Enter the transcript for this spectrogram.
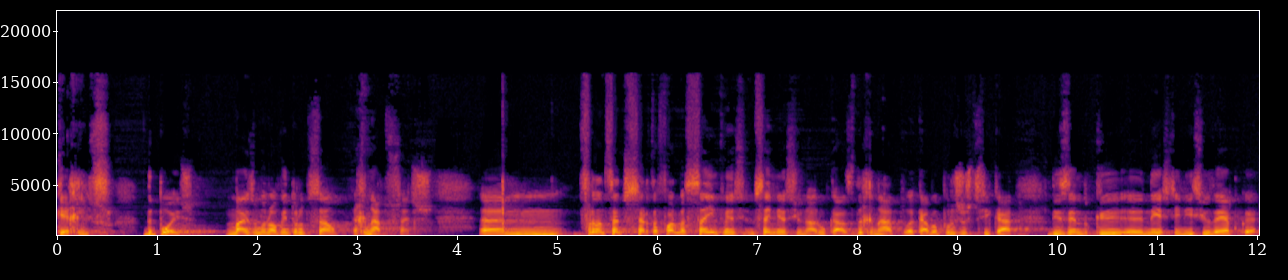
Carriço. Depois, mais uma nova introdução, Renato Sanches. Um, Fernando Santos, de certa forma, sem, sem, mencionar o caso de Renato, acaba por justificar, dizendo que uh, neste início da época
